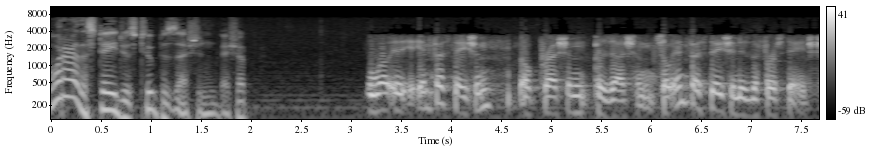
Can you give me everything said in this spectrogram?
What are the stages to possession, Bishop? Well, infestation, oppression, possession. So infestation is the first stage,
